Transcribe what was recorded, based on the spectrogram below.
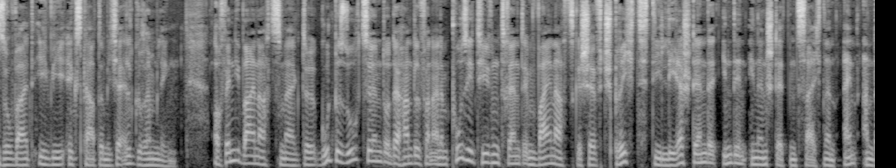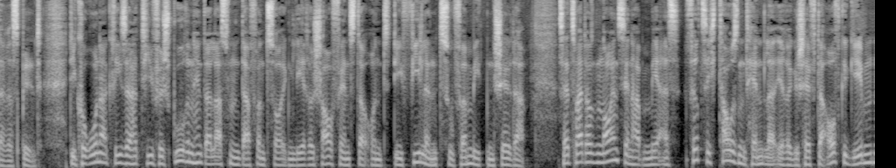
Soweit IWI-Experte Michael Grömmling. Auch wenn die Weihnachtsmärkte gut besucht sind und der Handel von einem positiven Trend im Weihnachtsgeschäft spricht, die Leerstände in den Innenstädten zeichnen ein anderes Bild. Die Corona-Krise hat tiefe Spuren hinterlassen, davon zeugen leere Schaufenster und die vielen zu vermieten Schilder. Seit 2019 haben mehr als 40.000 Händler ihre Geschäfte aufgegeben.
